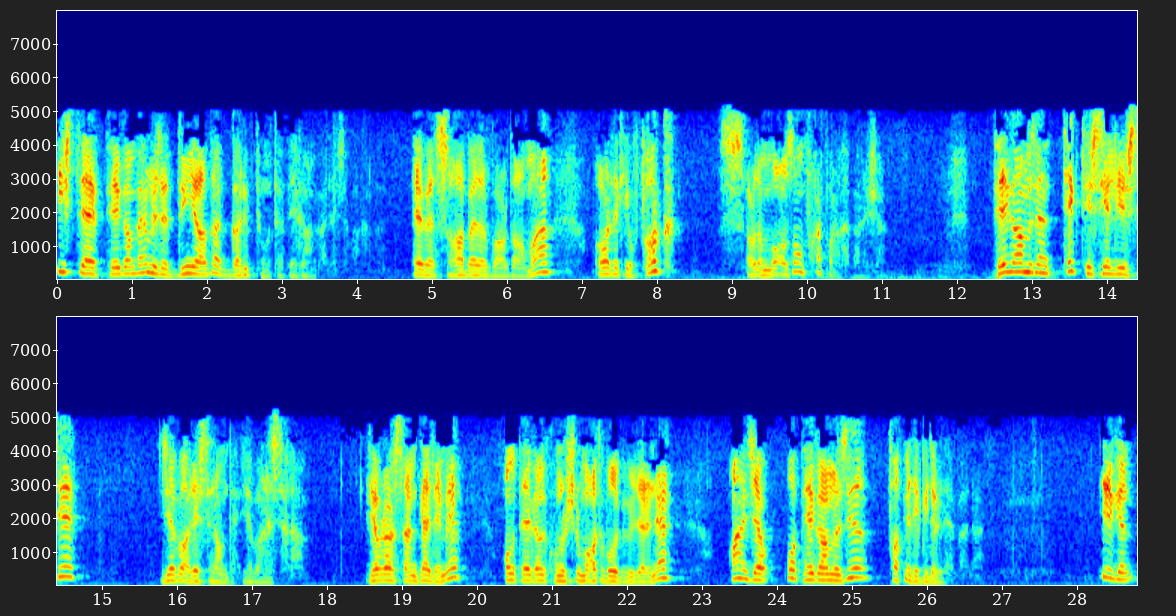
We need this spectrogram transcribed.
İşte Peygamberimiz de dünyada garipti muhtemelen Peygamberimiz. Evet sahabeler vardı ama oradaki fark orada muazzam fark vardı böylece. Peygamberimizin tek tesellisi Cebrail Aleyhisselam'dı. Cebrail Aleyhisselam. Cebrail Aleyhisselam geldi mi onu peygamber konuşur, muhatap olur birbirlerine. Ancak o peygamberimizi tatmin edebilirdi böyle. Bir gün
